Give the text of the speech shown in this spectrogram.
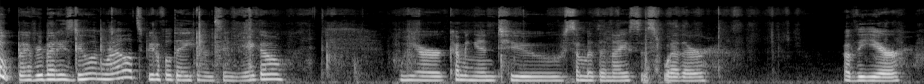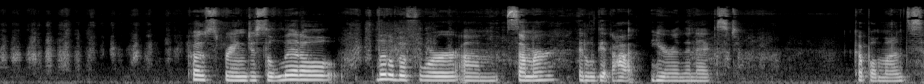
Hope everybody's doing well. It's a beautiful day here in San Diego. We are coming into some of the nicest weather of the year. Post spring, just a little, little before um, summer. It'll get hot here in the next couple months.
